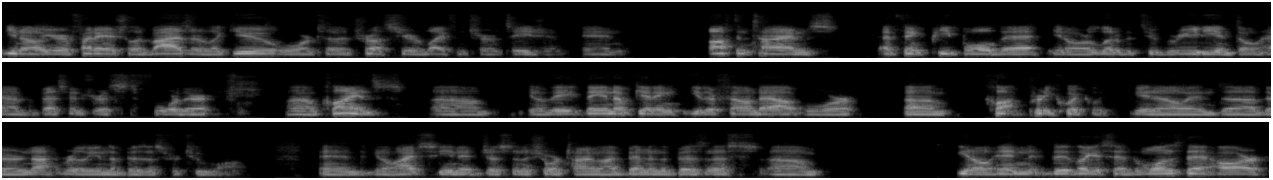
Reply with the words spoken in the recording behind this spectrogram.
you know your financial advisor like you or to trust your life insurance agent. And oftentimes i think people that you know are a little bit too greedy and don't have the best interest for their uh, clients um, you know they they end up getting either found out or um, caught pretty quickly you know and uh, they're not really in the business for too long. And you know i've seen it just in the short time i've been in the business um, you know and the, like i said the ones that are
